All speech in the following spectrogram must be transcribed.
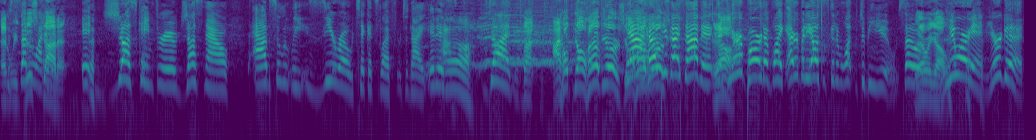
And we just got And it. It just came through just now. Absolutely zero tickets left for tonight. It is Ah. done. But I hope y'all have yours. Y'all yeah, I hope yours. you guys have it because Yeah. you're a part of like everybody else is going to want to be you. So There we go. You are in. You're good.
